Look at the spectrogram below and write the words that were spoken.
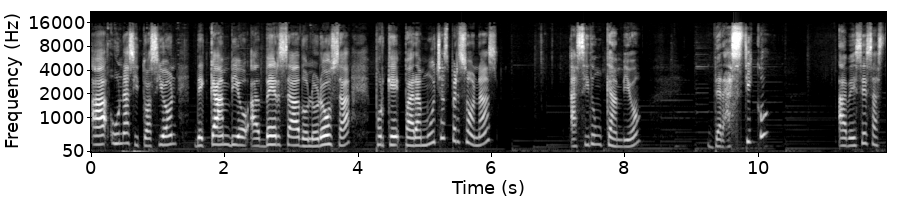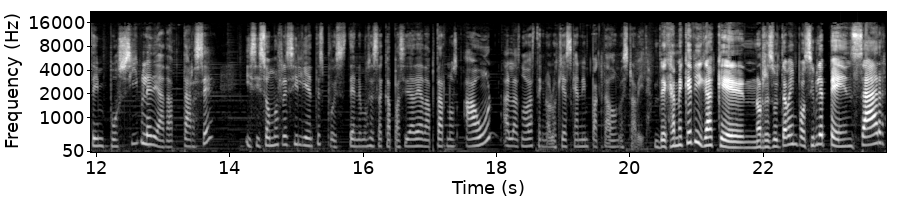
a una situación de cambio adversa, dolorosa, porque para muchas personas ha sido un cambio drástico, a veces hasta imposible de adaptarse. Y si somos resilientes, pues tenemos esa capacidad de adaptarnos aún a las nuevas tecnologías que han impactado nuestra vida. Déjame que diga que nos resultaba imposible pensar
